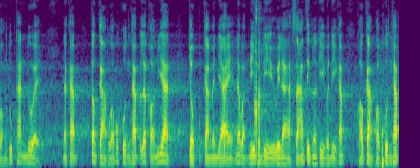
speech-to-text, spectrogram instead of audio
ของทุกท่านด้วยนะครับ ต้องกราบขอบพระคุณครับ และขออนุญาตจบการบรรยายณบัดนี้พอดีเวลา 30 นาทีพอดีครับ ขอกราบขอบคุณครับ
